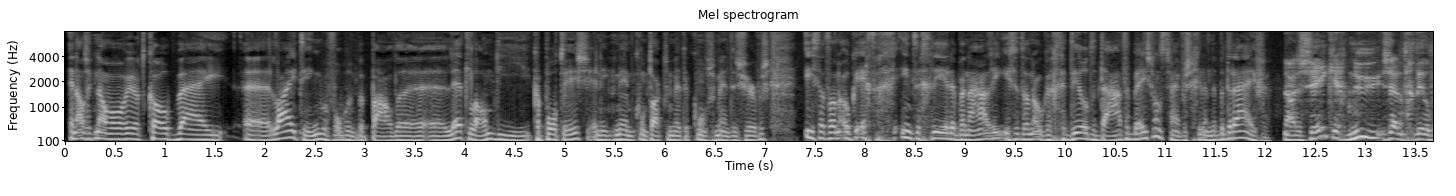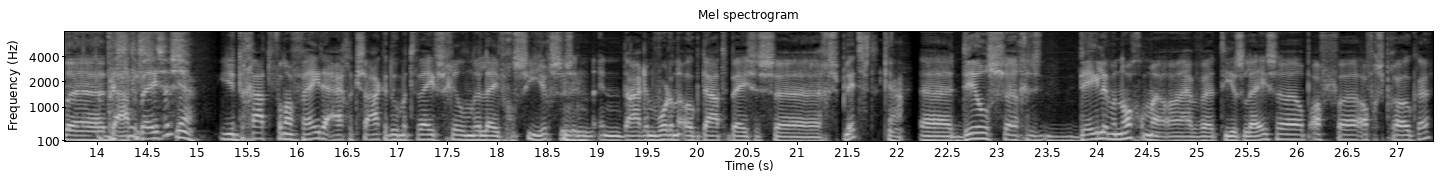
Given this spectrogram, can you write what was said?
En als ik nou wel weer wat koop bij uh, Lighting, bijvoorbeeld een bepaalde ledlamp die kapot is, en ik neem contact met de consumentenservice, is dat dan ook echt een geïntegreerde benadering? Is het dan ook een gedeelde database? Want het zijn verschillende bedrijven. Nou, zeker nu zijn het gedeelde Precies, databases. ja. Je gaat vanaf heden eigenlijk zaken doen met twee verschillende leveranciers. Dus in, en daarin worden ook databases uh, gesplitst. Ja. Uh, deels uh, delen we nog, maar hebben we TSL's op af, afgesproken.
